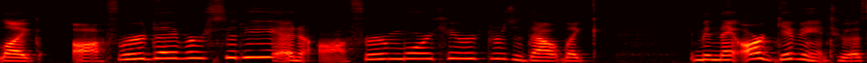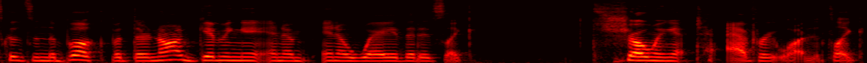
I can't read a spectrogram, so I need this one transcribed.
like offer diversity and offer more characters without like I mean they are giving it to us cuz it's in the book but they're not giving it in a in a way that is like showing it to everyone. It's like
